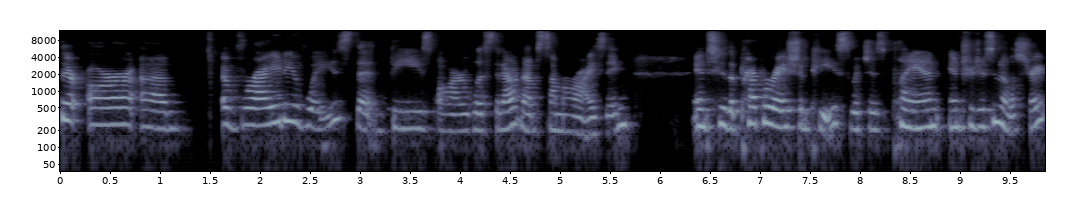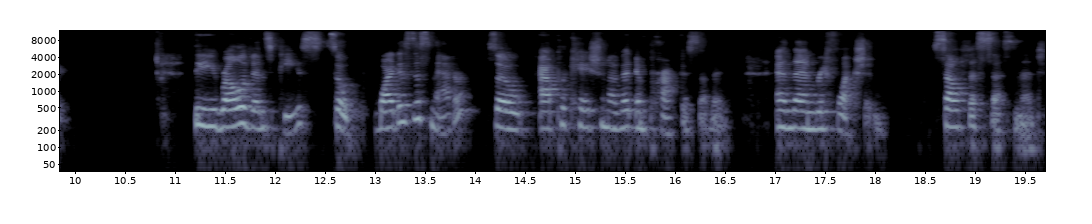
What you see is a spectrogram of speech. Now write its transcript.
there are um, a variety of ways that these are listed out and I'm summarizing into the preparation piece, which is plan, introduce and illustrate. The relevance piece. So why does this matter? So application of it and practice of it. And then reflection, self-assessment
